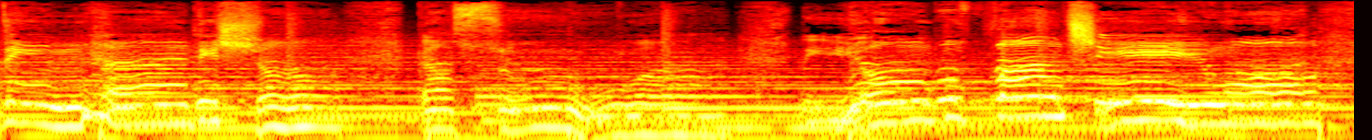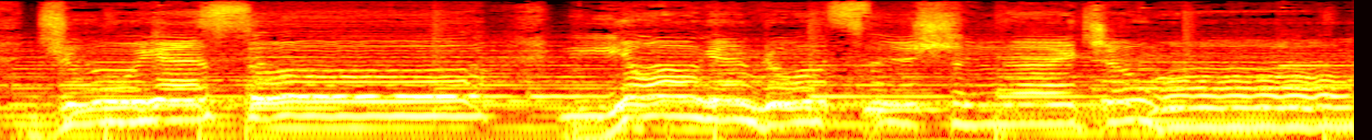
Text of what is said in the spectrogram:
钉痕的手告诉我，你永不放弃我。主耶稣，你永远如此深爱着我。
